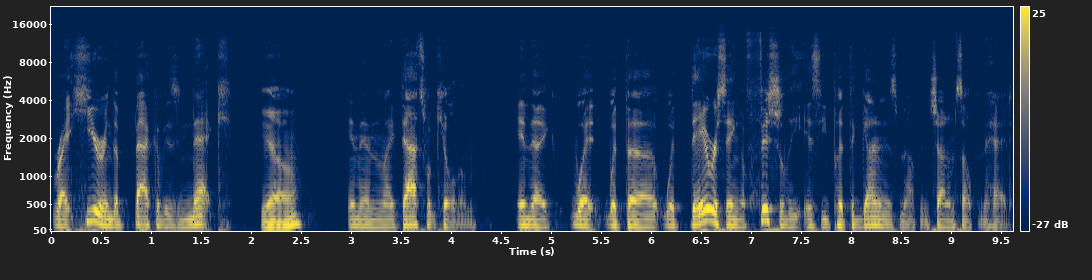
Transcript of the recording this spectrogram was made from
right here in the back of his neck, Yeah. and then like that's what killed him. And like what what the what they were saying officially is he put the gun in his mouth and shot himself in the head.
